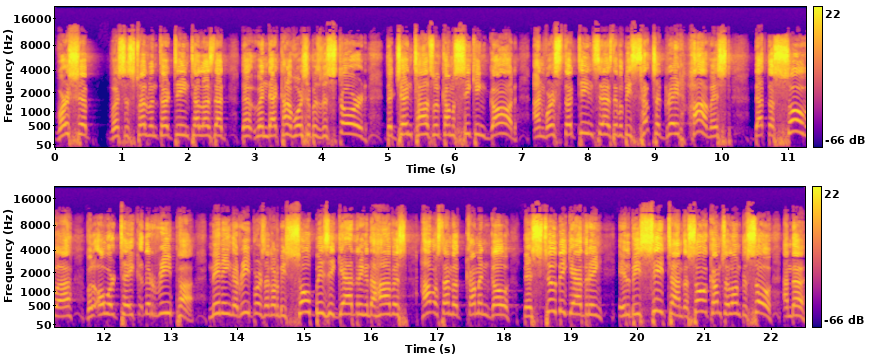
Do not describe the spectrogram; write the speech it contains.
worship, verses 12 and 13 tell us that the, when that kind of worship is restored, the Gentiles will come seeking God. And verse 13 says there will be such a great harvest that the sower will overtake the reaper. Meaning the reapers are going to be so busy gathering in the harvest. Harvest time will come and go. They'll still be gathering. It'll be seed time. The sower comes along to sow, and the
